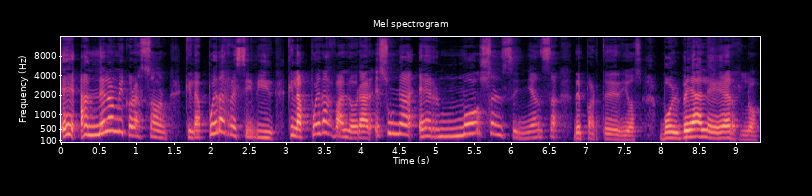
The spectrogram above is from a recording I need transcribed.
eh, anhelo en mi corazón que la puedas recibir, que la puedas valorar. Es una hermosa enseñanza de parte de Dios. Volvé a leerlo.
